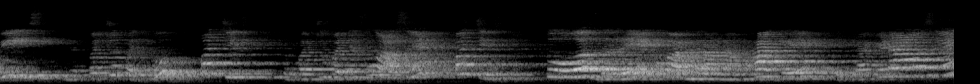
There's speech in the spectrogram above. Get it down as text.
20 ને પચું પચું 25 તો પચું પચું શું આવશે 25 તો દરેક વાંદરાના ભાગે કેટલા કેળા આવશે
